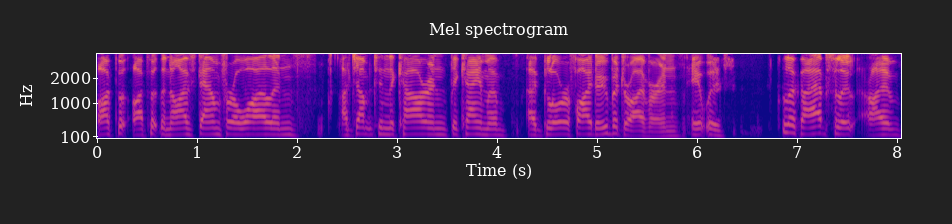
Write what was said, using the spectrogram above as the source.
I put I put the knives down for a while, and I jumped in the car and became a, a glorified Uber driver, and it was look, I absolutely I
